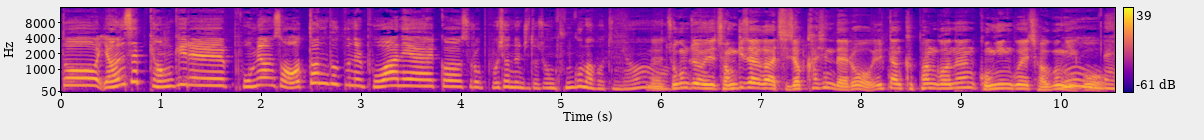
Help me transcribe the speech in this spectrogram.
또 연습 경기를 보면서 어떤 부분을 보완해야 할 것으로 보셨는지도 좀 궁금하거든요. 네, 조금 전에 정 기자가 지적하신 대로 일단 급한 거는 공인구의 적응이고 음, 네.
